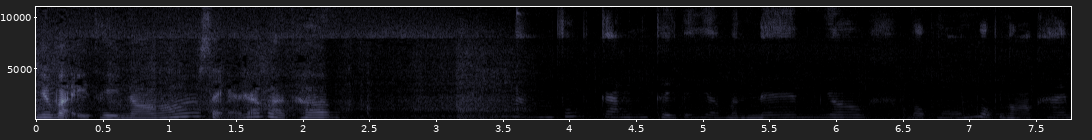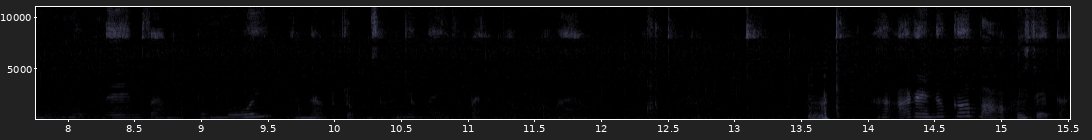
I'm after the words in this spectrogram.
Như vậy thì nó sẽ rất là thơm. 5 phút canh thì bây giờ mình nêm vô một muỗng bột ngọt, hai muỗng bột nêm và một muỗng muối. Mình nấu trộn sẵn trong đây các bạn. Và bỏ vào. Ở đây nó có bọt thì sẽ tại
